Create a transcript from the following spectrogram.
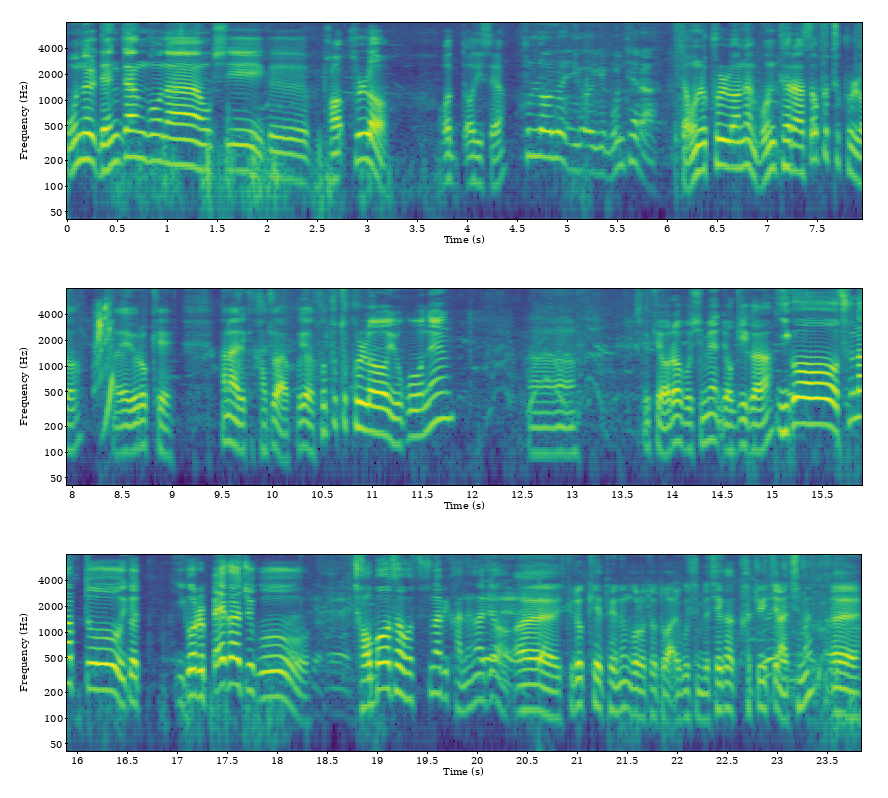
오늘 냉장고나 혹시 그 버- 쿨러 어, 어디 있어요? 쿨러는 이거 이게 몬테라. 자 오늘 쿨러는 몬테라 소프트 쿨러 네, 요렇게 하나 이렇게 가져왔고요 소프트 쿨러 요거는 어, 이렇게 열어보시면 여기가 이거 수납도 이거 이거를 빼가지고 접어서 수납이 가능하죠. 네네. 예, 그렇게 되는 거로 저도 알고 있습니다. 제가 가지고 있진 않지만 예,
